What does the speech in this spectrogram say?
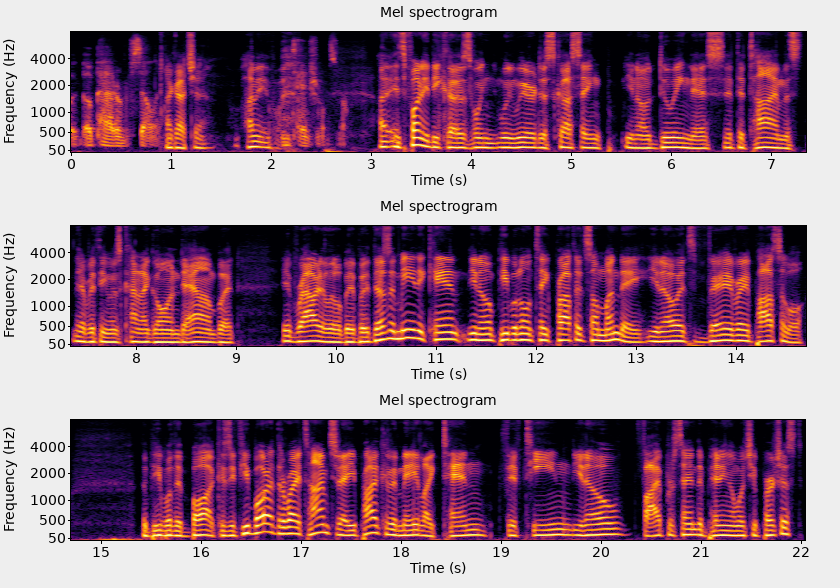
a, a pattern of selling I gotcha. I mean, intentional Uh, it's funny because when when we were discussing, you know, doing this at the time, this everything was kind of going down, but it rallied a little bit. But it doesn't mean it can't. You know, people don't take profits on Monday. You know, it's very very possible. The people that bought, because if you bought at the right time today, you probably could have made like 10, 15, you know, 5%, depending on what you purchased.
